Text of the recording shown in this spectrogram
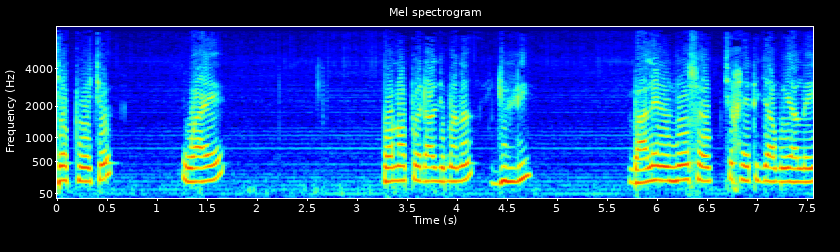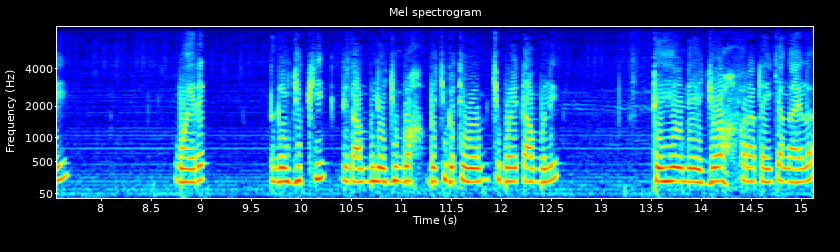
jàppoo ca waaye boo noppee daal di mën a julli mbaa leneen loo soob ci xeeti jaamu yàlla yi mooy rek ngay jukki di tàmbalee jumbax ba ci bëti woom ci booy tàmbali te yéenee joox faratay cangaay la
